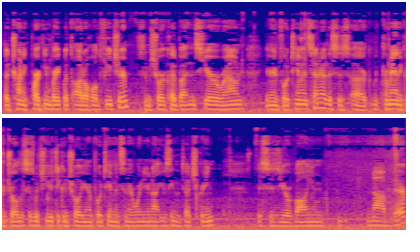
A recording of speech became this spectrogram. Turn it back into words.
electronic parking brake with auto hold feature, some shortcut buttons here around your infotainment center. This is uh, command and control. This is what you use to control your infotainment center when you're not using the touchscreen. This is your volume knob there.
